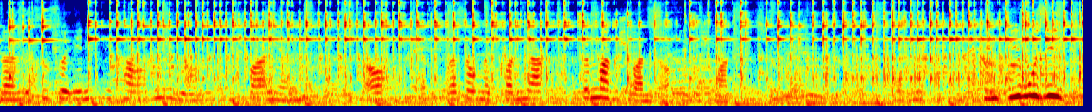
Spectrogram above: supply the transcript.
Dann ist es so ähnlich wie Carrillo in Spanien. Ist auch Espresso mit Cognac. Bin mal gespannt auf den Geschmack. Klingt wie Musik.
